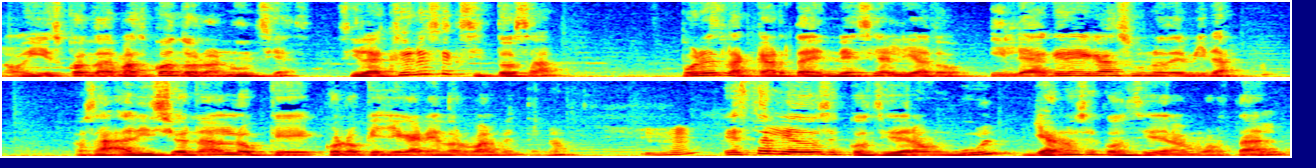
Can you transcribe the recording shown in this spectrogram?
¿no? Y es cuando además cuando lo anuncias. Si la acción es exitosa, pones la carta en ese aliado y le agregas uno de vida. O sea, adicional a lo que, con lo que llegaría normalmente, ¿no? Este aliado se considera un ghoul, ya no se considera mortal.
